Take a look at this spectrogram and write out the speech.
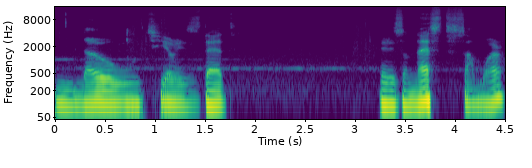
No, here is dead. There is a nest somewhere.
